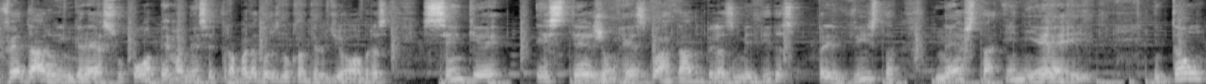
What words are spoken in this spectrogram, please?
vedar o ingresso ou a permanência de trabalhadores no canteiro de obras sem que estejam resguardados pelas medidas previstas nesta NR. Então,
